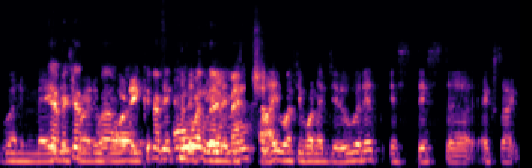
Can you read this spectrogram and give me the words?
when it made Yeah, because, right well, award, they, could- they before couldn't when they mentioned- decide what you want to do with it. Is this the exact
